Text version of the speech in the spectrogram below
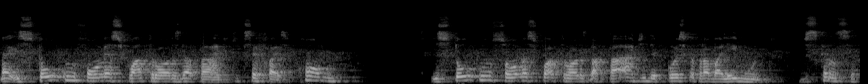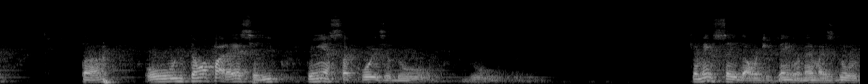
Né? Estou com fome às 4 horas da tarde. O que, que você faz? Come. Estou com sono às 4 horas da tarde, depois que eu trabalhei muito. Descansa tá? Ou então aparece ali, porque tem essa coisa do, do que eu nem sei de onde venho, né? Mas do,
